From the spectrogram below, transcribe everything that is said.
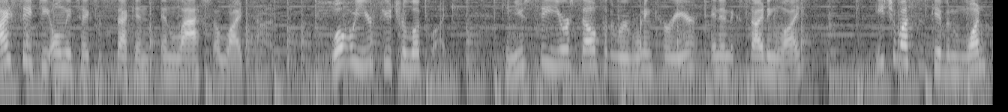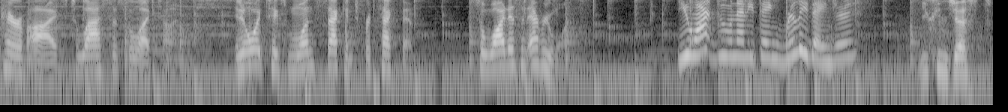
Eye safety only takes a second and lasts a lifetime. What will your future look like? Can you see yourself with a rewarding career and an exciting life? Each of us is given one pair of eyes to last us a lifetime, and it only takes one second to protect them. So why doesn't everyone? You aren't doing anything really dangerous. You can just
